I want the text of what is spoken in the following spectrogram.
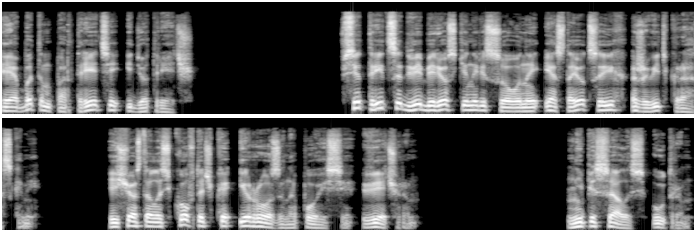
И об этом портрете идет речь. Все 32 березки нарисованы, и остается их оживить красками. Еще осталась кофточка и роза на поясе, вечером. Не писалось утром.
